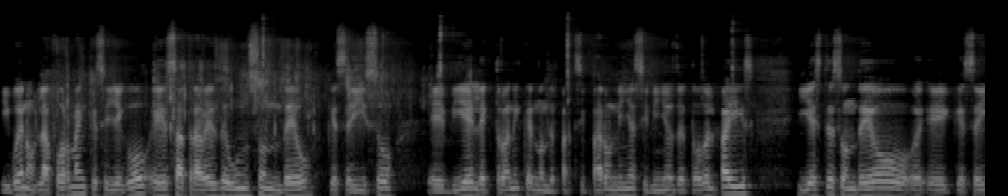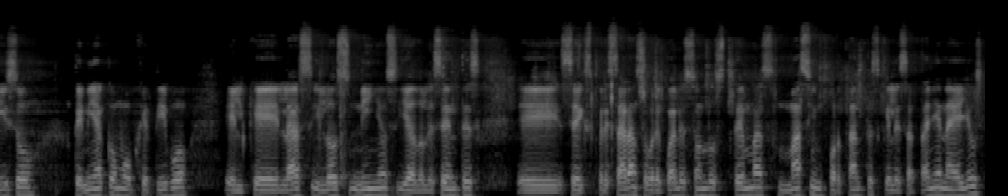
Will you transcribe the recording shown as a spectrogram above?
Y bueno, la forma en que se llegó es a través de un sondeo que se hizo eh, vía electrónica en donde participaron niñas y niños de todo el país. Y este sondeo eh, que se hizo tenía como objetivo el que las y los niños y adolescentes eh, se expresaran sobre cuáles son los temas más importantes que les atañen a ellos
